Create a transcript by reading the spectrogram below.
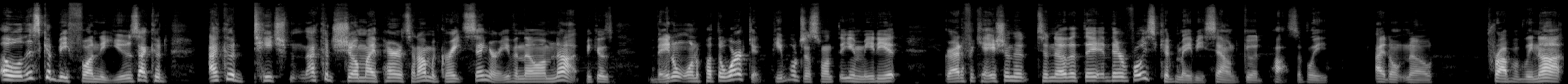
"Oh, well, this could be fun to use. I could I could teach I could show my parents that I'm a great singer even though I'm not because they don't want to put the work in. People just want the immediate gratification to, to know that they their voice could maybe sound good possibly I don't know. Probably not,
